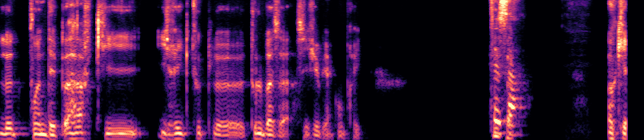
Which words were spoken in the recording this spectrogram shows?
le point de départ qui irrigue tout le, tout le bazar, si j'ai bien compris. C'est ça. Ok.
